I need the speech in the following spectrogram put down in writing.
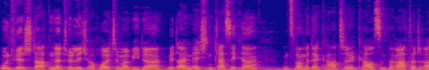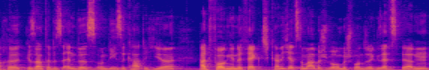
Und wir starten natürlich auch heute mal wieder mit einem echten Klassiker, und zwar mit der Karte Chaos Imperator Drache, Gesandter des Endes. Und diese Karte hier hat folgenden Effekt. Kann ich als Normalbeschwörung beschworen oder gesetzt werden,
